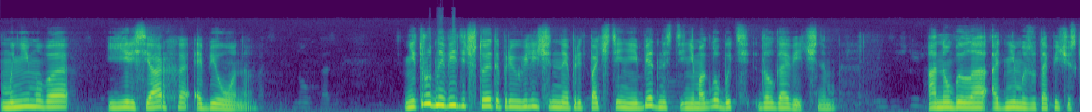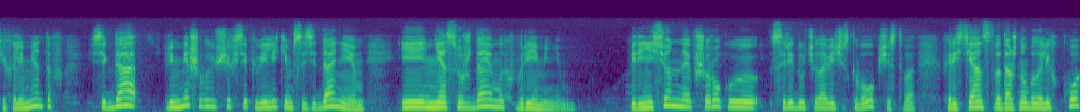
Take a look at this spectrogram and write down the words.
мнимого ересиарха Эбиона. Нетрудно видеть, что это преувеличенное предпочтение бедности не могло быть долговечным. Оно было одним из утопических элементов, всегда примешивающихся к великим созиданиям и неосуждаемых временем. Перенесенное в широкую среду человеческого общества, христианство должно было легко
